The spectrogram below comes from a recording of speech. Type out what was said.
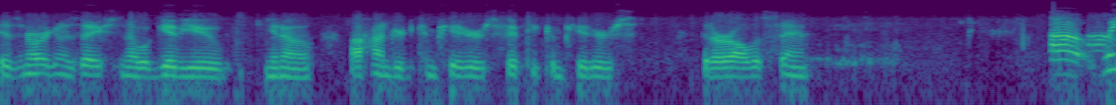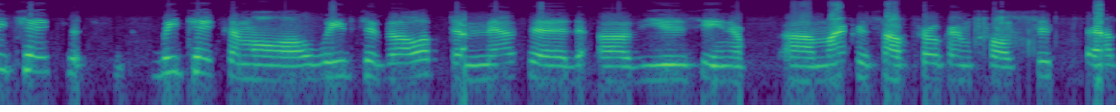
is an organization that will give you, you know, 100 computers, 50 computers that are all the same. Uh, we take we take them all. We've developed a method of using a, Microsoft program called SysPrep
